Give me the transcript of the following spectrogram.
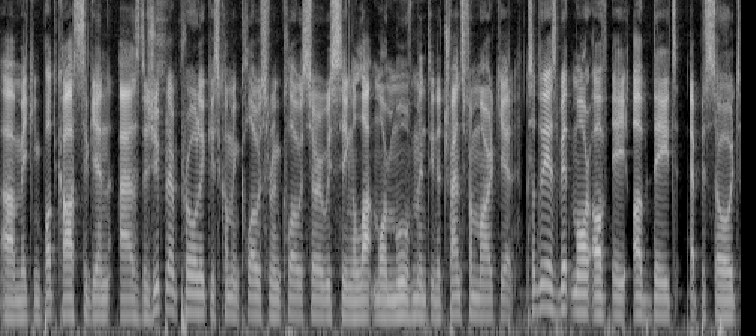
uh, making podcasts again as the Jupiler Pro League is coming closer and closer. We're seeing a lot more movement in the transfer market. So today is a bit more of a update episode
